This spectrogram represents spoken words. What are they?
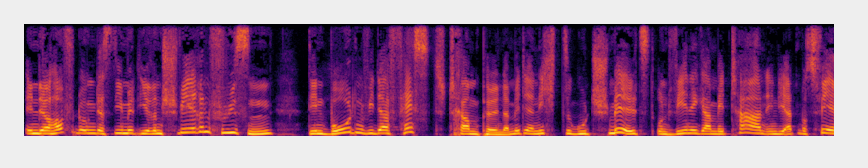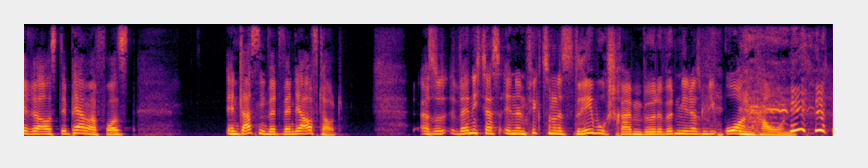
in der Hoffnung, dass die mit ihren schweren Füßen den Boden wieder festtrampeln, damit er nicht so gut schmilzt und weniger Methan in die Atmosphäre aus dem Permafrost entlassen wird, wenn der auftaut. Also, wenn ich das in ein fiktionales Drehbuch schreiben würde, würden mir das um die Ohren hauen.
